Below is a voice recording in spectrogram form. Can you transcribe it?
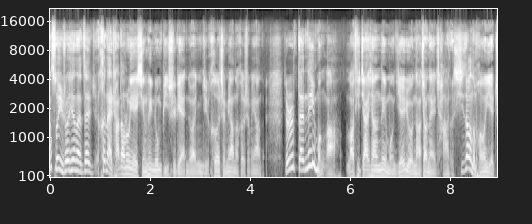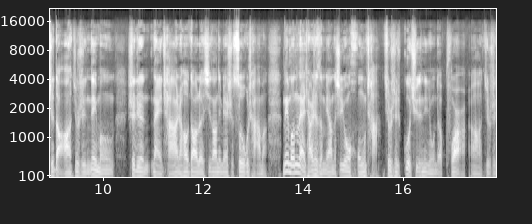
后所以说现在在喝奶茶当中也形成一种鄙视链，对吧？你就喝什么样的喝什么样的。就是在内蒙啊，老提家乡的内蒙也有那叫奶茶。西藏的朋友也知道啊，就是内蒙是奶茶，然后到了西藏那边是酥油茶嘛。内蒙的奶茶是怎么样的？是用红茶，就是过去的那种的普洱啊，就是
